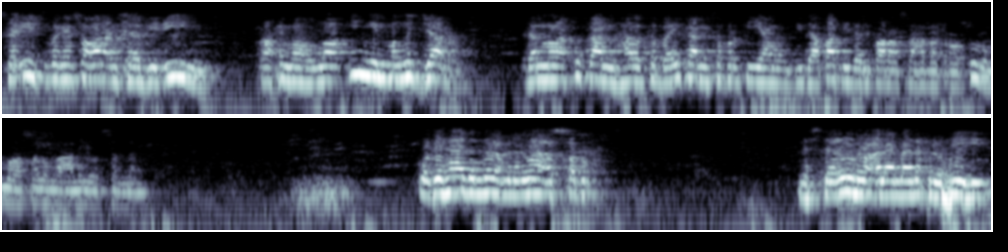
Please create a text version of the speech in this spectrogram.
Sa'id sebagai seorang syabi'in, rahimahullah, ingin mengejar dan melakukan hal kebaikan seperti yang didapati dari para sahabat Rasulullah sallallahu alaihi wasallam. وبهذا النوع من انواع الصبر نستعين على ما نحن فيه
